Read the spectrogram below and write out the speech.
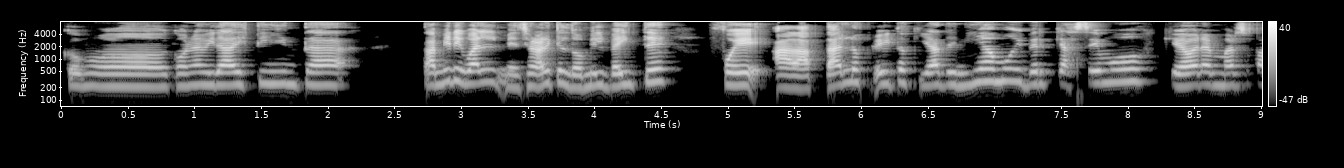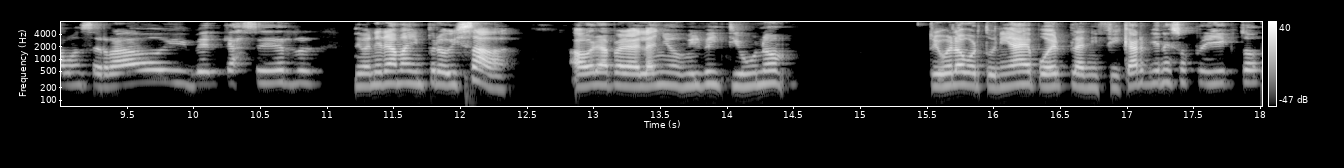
como con una mirada distinta. También igual mencionar que el 2020 fue adaptar los proyectos que ya teníamos y ver qué hacemos, que ahora en marzo estamos encerrados y ver qué hacer de manera más improvisada. Ahora para el año 2021 tuvimos la oportunidad de poder planificar bien esos proyectos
